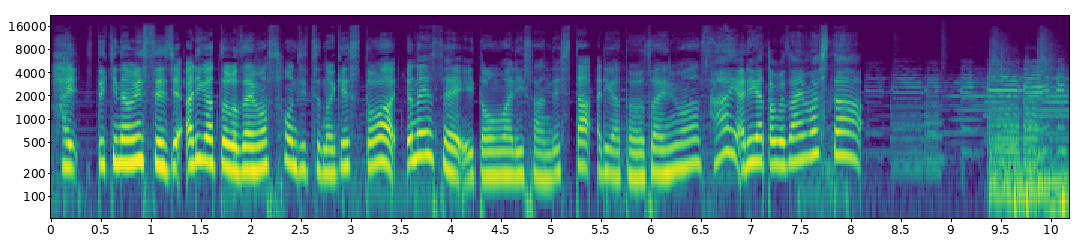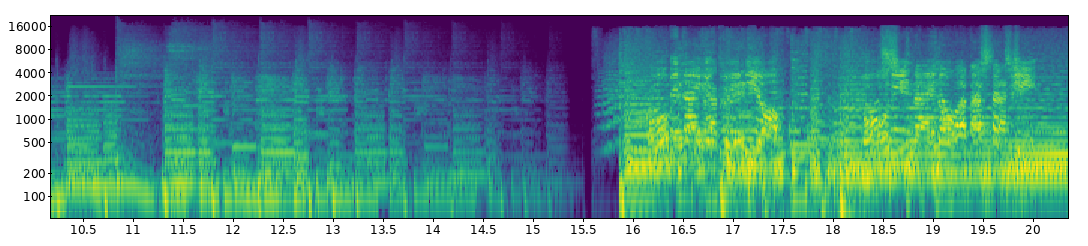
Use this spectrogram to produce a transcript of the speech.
はい素敵なメッセージありがとうございます。本日のゲストは4年生伊藤真理さんでした。ありがとうございます。はいありがとうございました。神戸大学レディオ等身大の私たち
